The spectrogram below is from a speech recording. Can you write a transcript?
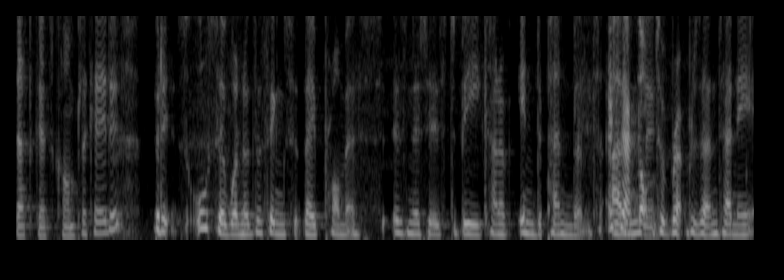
that gets complicated. But it's also one of the things that they promise, isn't it, is to be kind of independent exactly. and not to represent any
